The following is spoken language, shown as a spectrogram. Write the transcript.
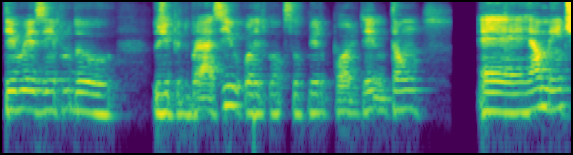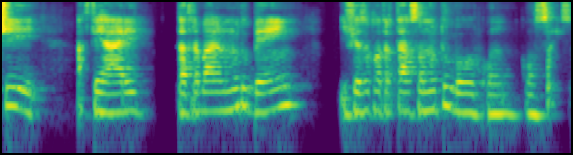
Teve o exemplo do, do GP do Brasil, quando ele conquistou o primeiro pódio dele. Então, é, realmente a Ferrari está trabalhando muito bem e fez uma contratação muito boa com, com o Sainz.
